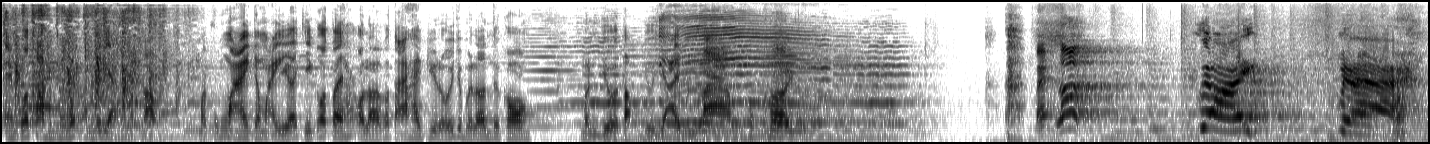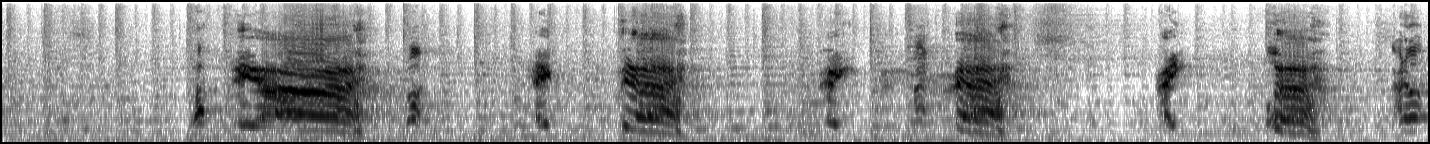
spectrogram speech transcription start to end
em có tâm nên lúc anh mới dàn hợp đồng. Mà cũng may cho mày á, chỉ có THOL có tạ hai ký rưỡi cho mày lên thôi con. Mình vừa tập vừa dạy mình la muốn hụt hơi luôn. Mẹ, lên! Rồi À. Rồi À. Bốn Cả nữa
